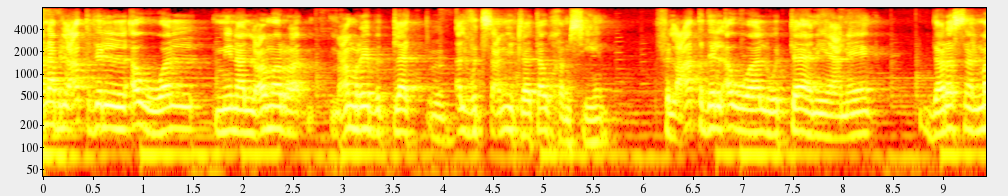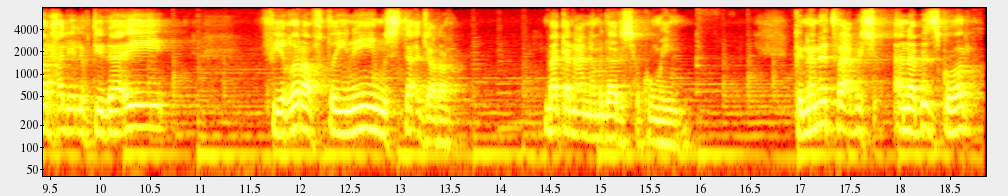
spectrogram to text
أنا بالعقد الأول من العمر عمري ب 1953 في العقد الأول والثاني يعني درسنا المرحلة الابتدائية في غرف طينية مستأجرة. ما كان عندنا مدارس حكومية. كنا ندفع بش أنا بذكر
